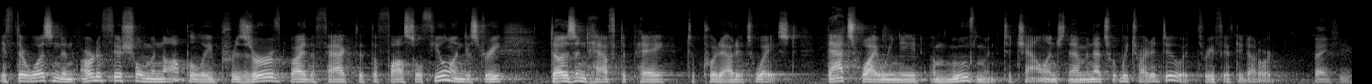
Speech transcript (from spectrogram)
if there wasn't an artificial monopoly preserved by the fact that the fossil fuel industry doesn't have to pay to put out its waste. That's why we need a movement to challenge them, and that's what we try to do at 350.org. Thank you.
